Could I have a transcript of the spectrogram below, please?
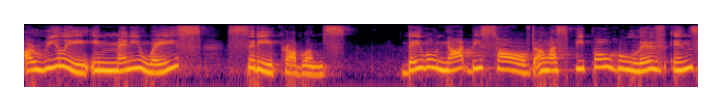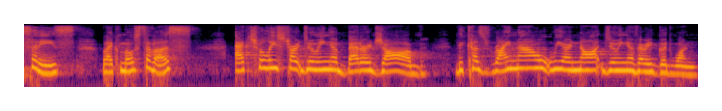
are really in many ways city problems. They will not be solved unless people who live in cities, like most of us, actually start doing a better job. Because right now we are not doing a very good one.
